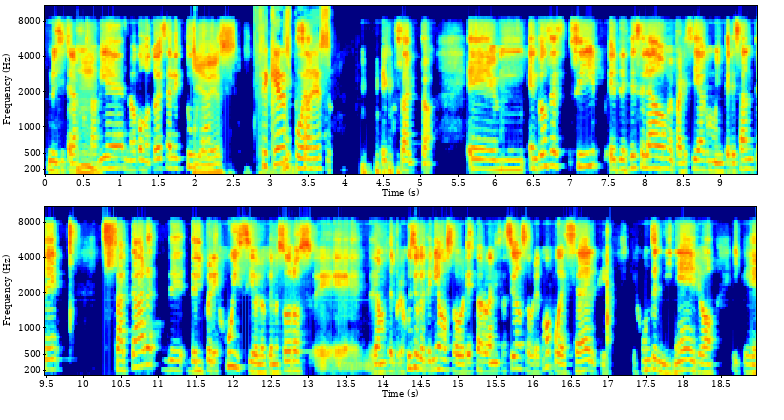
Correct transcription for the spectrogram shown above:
no hiciste las cosas mm. bien, ¿no? Como toda esa lectura. ¿Quieres? Si quieres, puedes. Exacto. Em, entonces, sí, eh, desde ese lado me parecía como interesante sacar del prejuicio lo que nosotros, eh, digamos, del prejuicio que teníamos sobre esta organización, sobre cómo puede ser que, junten dinero y que,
